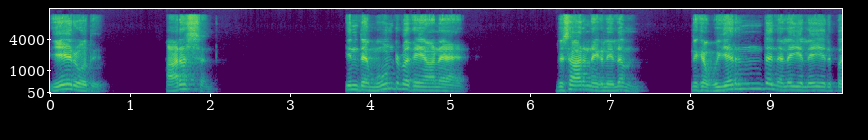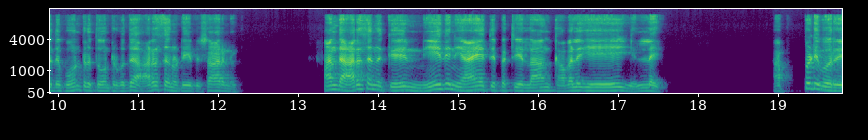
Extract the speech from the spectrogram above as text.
ஏரோது அரசன் இந்த மூன்று வகையான விசாரணைகளிலும் மிக உயர்ந்த நிலையிலே இருப்பது போன்று தோன்றுவது அரசனுடைய விசாரணை. அந்த அரசனுக்கு நீதி நியாயத்தை பற்றியெல்லாம் கவலையே இல்லை. அப்படி ஒரு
